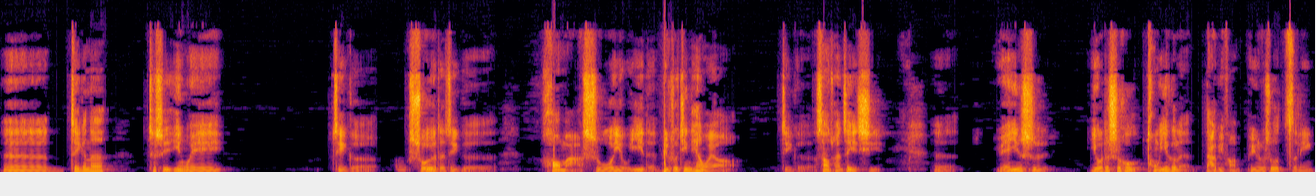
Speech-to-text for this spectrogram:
呃，这个呢，这是因为这个所有的这个号码是我有意的。比如说今天我要这个上传这一期，呃，原因是有的时候同一个人，打个比方，比如说紫菱，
